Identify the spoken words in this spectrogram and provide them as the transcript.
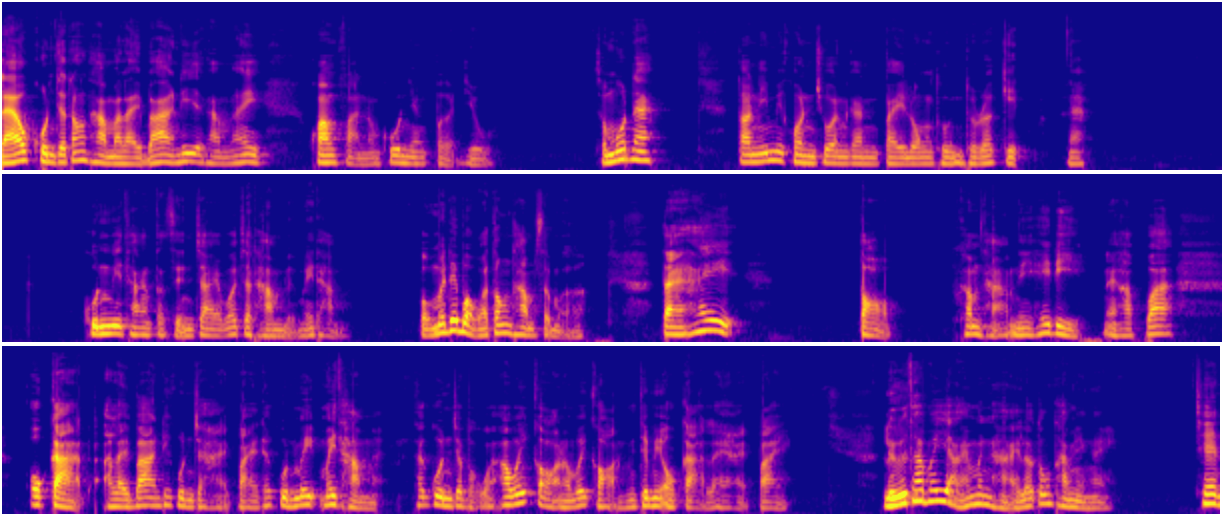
แล้วคุณจะต้องทำอะไรบ้างที่จะทำให้ความฝันของคุณยังเปิดอยู่ สมมุตินะ ตอนนี้มีคนชวนกันไปลงทุนธุรกิจนะคุณมีทางตัดสินใจว่าจะทำหรือไม่ทำผมไม่ได้บอกว่าต้องทำเสมอ แต่ให้ตอบคำถามนี้ให้ดีนะครับว่าโอกาสอะไรบ้างที่คุณจะหายไป ถ้าคุณไม่ไม่ทำอะถ้าคุณจะบอกว่าเอาไว้ก่อนเอาไว้ก่อนมันจะมีโอกาสอะไรหายไป หรือถ้าไม่อยากให้มันหายเราต้องทํำยังไง เช่น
